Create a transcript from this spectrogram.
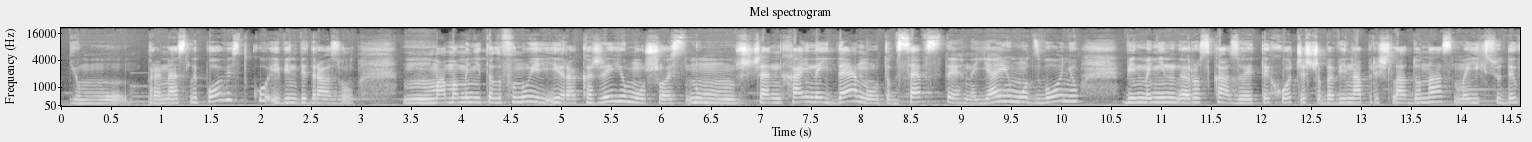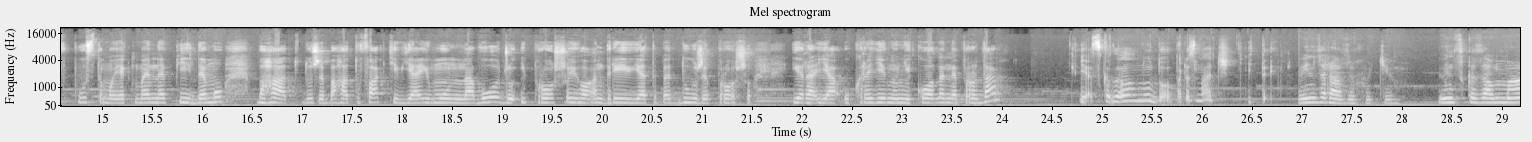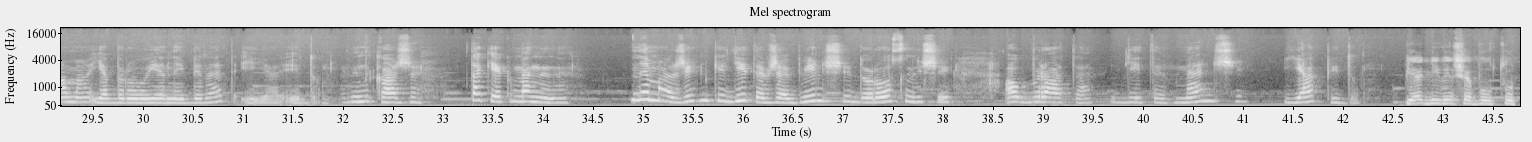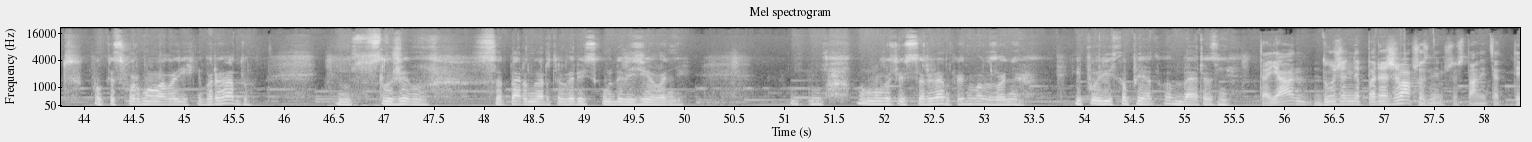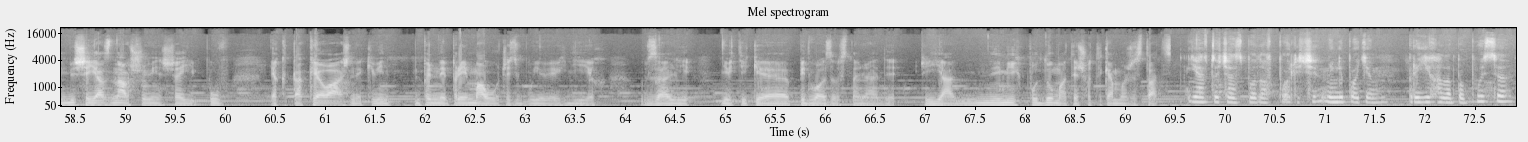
Йому принесли повістку, і він відразу мама мені телефонує, Іра, кажи йому щось. Ну ще хай не йде, ну то все встигне. Я йому дзвоню. Він мені розказує: ти хочеш, щоб війна прийшла до нас. Ми їх сюди впустимо, як ми не підемо. Багато, дуже багато фактів. Я йому наводжу і прошу його, Андрію. Я тебе дуже прошу. Іра, я Україну ніколи не продам. Я сказала: ну добре, значить, іди. Він зразу хотів. Він сказав, мама, я беру воєнний білет і я йду. Він каже, так як в мене нема жінки, діти вже більші, доросліші, а в брата діти менші, я піду. П'ять днів він ще був тут, поки сформували їхню бригаду. Служив в саперно-артилерійському дивізіоні. Молодший сержант він мав звання. І поїхав 5 березня. Та я дуже не переживав, що з ним щось станеться. Тим більше я знав, що він ще й був як такелажник, він не приймав участь в бойових діях взагалі, він тільки підвозив снаряди. Я не міг подумати, що таке може статися. Я в той час була в Польщі. Мені потім приїхала бабуся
